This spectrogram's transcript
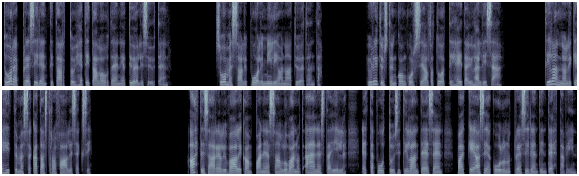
Tuore presidentti tarttui heti talouteen ja työllisyyteen. Suomessa oli puoli miljoonaa työtöntä. Yritysten konkurssialto tuotti heitä yhä lisää. Tilanne oli kehittymässä katastrofaaliseksi. Ahtisaari oli vaalikampanjassaan luvannut äänestäjille, että puuttuisi tilanteeseen, vaikkei asia kuulunut presidentin tehtäviin.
